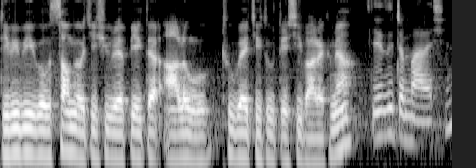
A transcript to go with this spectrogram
DVB ကိုစောင့်မျှော်ကြည့်ရှုတဲ့ပရိသတ်အားလုံးကိုထူးပဲကျေးဇူးတင်ရှိပါတယ်ခင်ဗျာကျေးဇူးတင်ပါတယ်ရှင်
